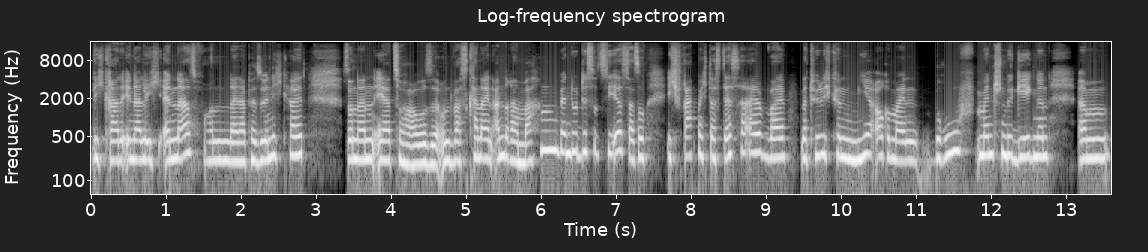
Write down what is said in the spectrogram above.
dich gerade innerlich änderst von deiner Persönlichkeit, sondern eher zu Hause. Und was kann ein anderer machen, wenn du dissoziierst? Also ich frage mich das deshalb, weil natürlich können mir auch in meinem Beruf Menschen begegnen, ähm,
